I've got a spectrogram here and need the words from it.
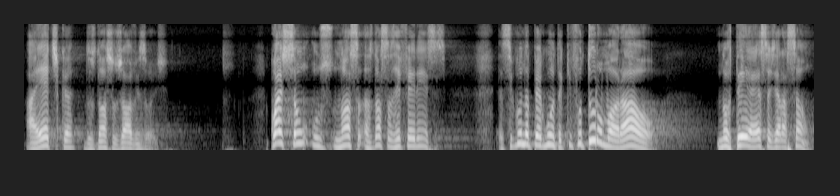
a ética dos nossos jovens hoje? Quais são nossos, as nossas referências? A segunda pergunta: que futuro moral norteia essa geração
